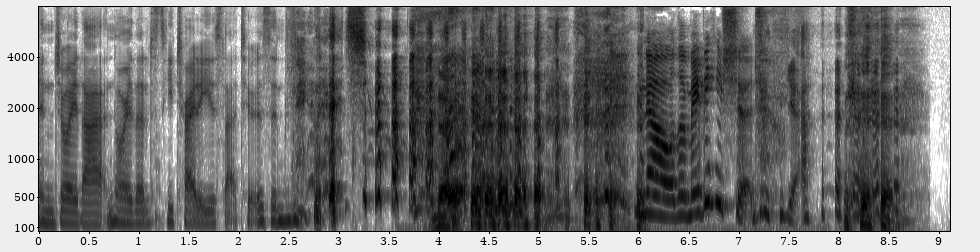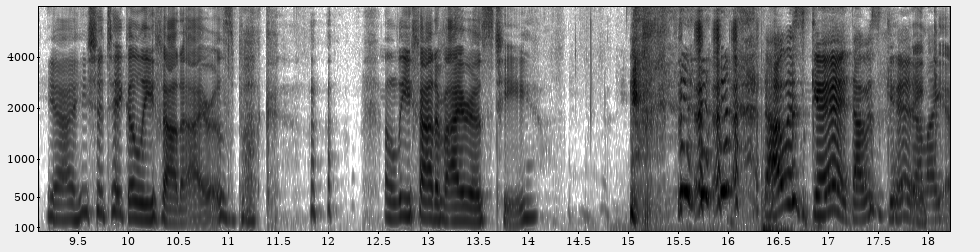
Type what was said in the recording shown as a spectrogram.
enjoy that, nor does he try to use that to his advantage. no. no, although maybe he should. Yeah. Yeah, he should take a leaf out of Iroh's book. a leaf out of Iroh's tea. that was good. That was good. Thank I like you.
